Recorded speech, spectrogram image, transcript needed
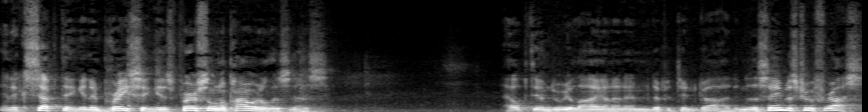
and accepting and embracing his personal powerlessness helped him to rely on an omnipotent God. And the same is true for us.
